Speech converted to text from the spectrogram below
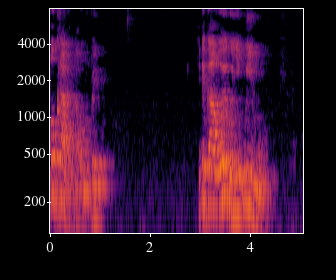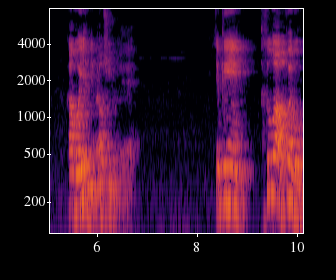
ဥက္ကဋ္ဌတော်မပေးဘူး ဒီတကာဝေးဝန်ကြီးဦးမကာကွယ်ရေးအမြင်ဘယ်လောက်ရှိလို့လဲရခင်အစိုးရဖွဲ့ဖို့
